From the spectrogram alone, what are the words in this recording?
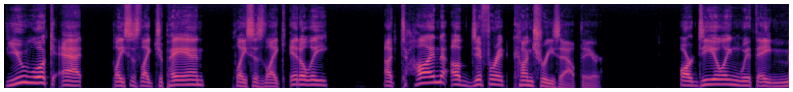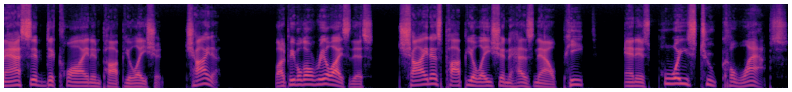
If you look at places like Japan, places like Italy, a ton of different countries out there are dealing with a massive decline in population. China, a lot of people don't realize this. China's population has now peaked and is poised to collapse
